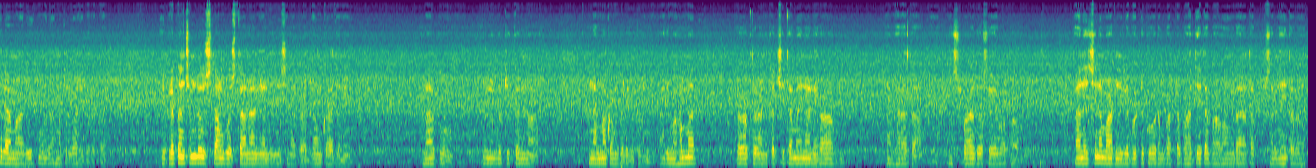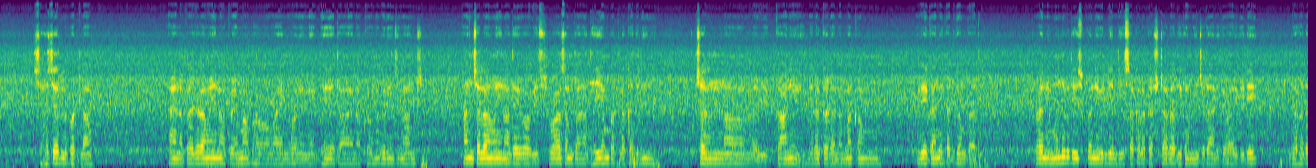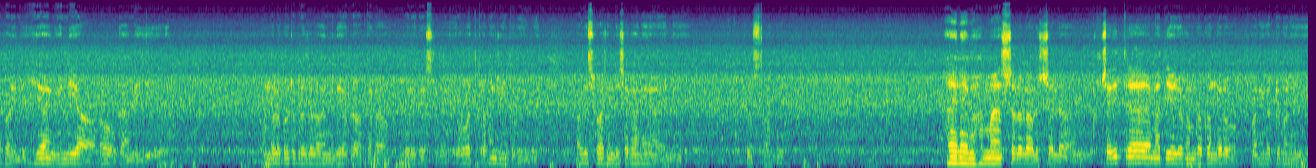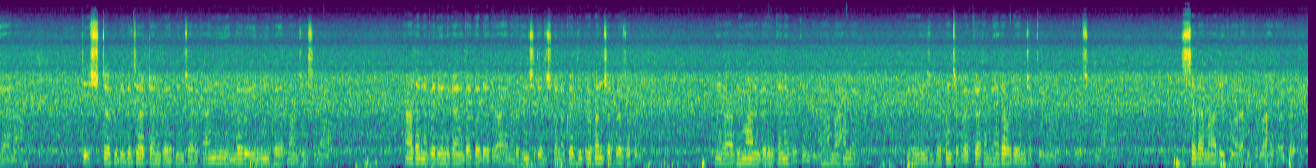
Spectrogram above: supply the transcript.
అస్సలం అయికం వరహమతుల్లాహి వబర్కాతు. ఈ ప్రపంచంలో ఇస్లాంకు స్థానాన్ని అందజేసిన ఒక అర్థం కాదని నాకు బట్టి కన్నా నమ్మకం కలుగుతుంది. అది మహమ్మద్ ప్రవక్తలను ఖచ్చితమైన నిరాభరత నిస్వార్థ సేవాభావం తాను ఇచ్చిన మాటను నిలబెట్టుకోవడం పట్ల బాధ్యత భావం తన సన్నిహితుల సహచరుల పట్ల ఆయన ప్రజలమైన ప్రేమభావం ఆయనలోని నిర్భయత ఆయన అనుగ్రహించిన అంశ అంచలమైన దైవ విశ్వాసం తన ధ్యేయం పట్ల కదిలించనవి కానీ నిలకడ నమ్మకం వివేకాన్ని ఖడ్గం కాదు. వారిని ముందుకు తీసుకొని వెళ్ళింది సకల కష్టాలు అధిగమించడానికి వారికి ఇదే దోహదపడింది. యంగ్ ఇండియాలో గాంధీజీ వందల కోట్ల ప్రజలు ఆయన దేవ ప్రవక్తగా దొరికేస్తుంది యావత్ ప్రపంచం పెరిగింది అవిశ్వాసం దిశగానే ఆయన్ని చూస్తుంది. ఆయనే ముహమ్మద్ సల్లల్లాహు చరిత్ర మధ్య యుగంలో కొందరు పనిగట్టుకొని ఆయన తిష్టకు దిగజారటానికి ప్రయత్నించారు. కానీ ఎందరూ ఎన్ని ప్రయత్నాలు చేసినా ఆదరణ పెరిగింది కానీ తగ్గలేదు ఆయన గురించి తెలుసుకున్న కొద్ది ప్రపంచ ప్రజలు మీద అభిమానం పెరుగుతూనే పోతుంది ఆ మహమ్మ గురించి ప్రపంచ ప్రఖ్యాత మేధావుడు ఏం చెప్తున్నాడు తెలుసుకున్నాడు అస్సలం అయికం వరహమతుల్లాహి వబర్కాతు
